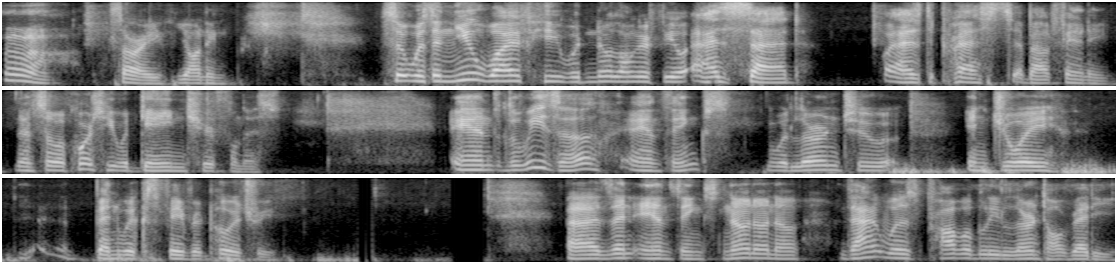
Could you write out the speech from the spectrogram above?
Sorry, yawning. So with a new wife, he would no longer feel as sad, as depressed about Fanny, and so of course he would gain cheerfulness. And Louisa, Anne thinks, would learn to enjoy Benwick's favorite poetry. Uh, then Anne thinks, no, no, no, that was probably learnt already.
